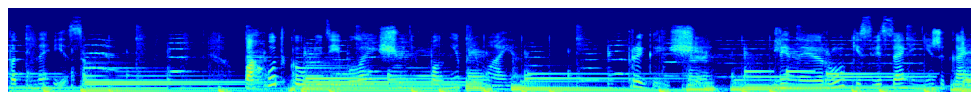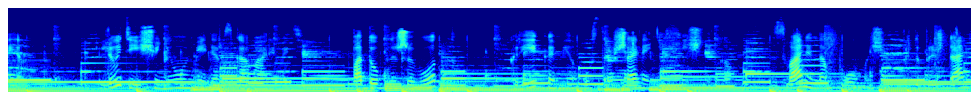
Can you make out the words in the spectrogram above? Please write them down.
под навесом. Походка у людей была еще не вполне прямая, прыгающая. Длинные руки свисали ниже колен. Люди еще не умели разговаривать. Подобно животным, криками устрашали они хищников, звали на помощь, предупреждали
